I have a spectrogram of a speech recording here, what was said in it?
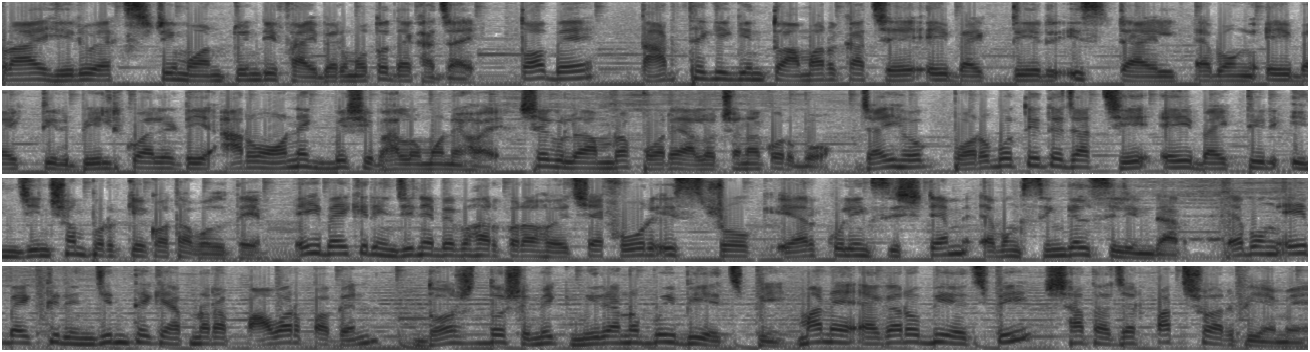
প্রায় হিরো এক্সট্রিম ওয়ান টোয়েন্টি ফাইভের মতো দেখা যায়। তবে তার থেকে কিন্তু আমার কাছে এই বাইকটির স্টাইল এবং এই বাইকটির বিল্ড কোয়ালিটি আরও অনেক বেশি ভালো মনে হয়, সেগুলো আমরা পরে আলোচনা করব। যাই হোক, পরবর্তীতে যাচ্ছি এই বাইকটির ইঞ্জিন সম্পর্কে কথা বলতে। এই বাইকের ইঞ্জিনে ব্যবহার করা হয়েছে four stroke air cooling system এবং সিঙ্গেল সিলিন্ডার। এবং এই বাইকটির ইঞ্জিন থেকে আপনারা পাওয়ার পাবেন দশ দশমিক নিরানব্বই বিএইচপি মানে এগারো বিএইচপি সাত হাজার পাঁচশো আরপিএম এ।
